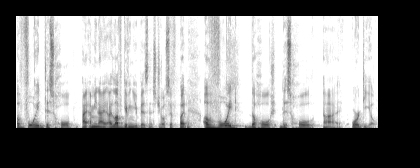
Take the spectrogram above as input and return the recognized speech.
avoid this whole. I, I mean, I, I love giving you business, Joseph, but avoid the whole this whole uh, ordeal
